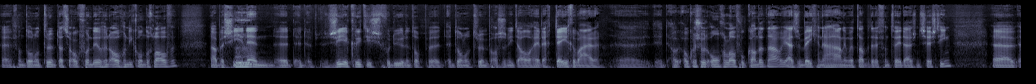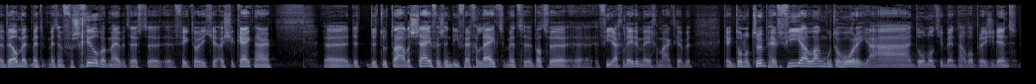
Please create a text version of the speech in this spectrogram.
van Donald Trump, dat ze ook voor een deel hun ogen niet konden geloven. Nou, bij CNN uh, mhm. zeer kritisch voortdurend op uh, Donald Trump... als ze niet al heel erg tegen waren. Ook een soort ongeloof, hoe kan dat nou? Ja, het is een beetje een herhaling wat dat betreft van 2016. wel met, met, met een verschil wat mij betreft, Victor. Dat je, als je kijkt naar de, de totale cijfers... en die vergelijkt met wat we vier jaar geleden meegemaakt hebben... Kijk, Donald Trump heeft vier jaar lang moeten horen... ja, Donald, je bent nou wel president...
